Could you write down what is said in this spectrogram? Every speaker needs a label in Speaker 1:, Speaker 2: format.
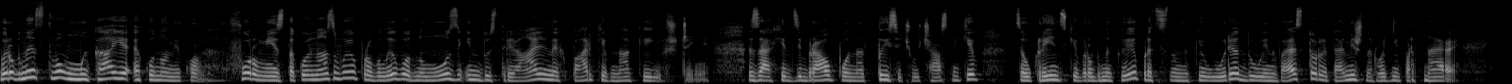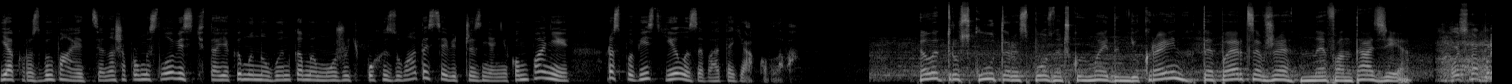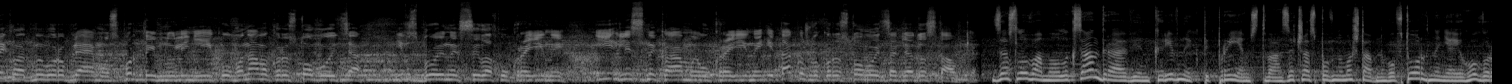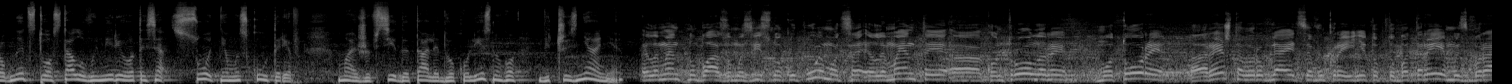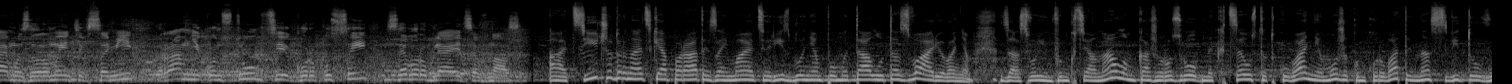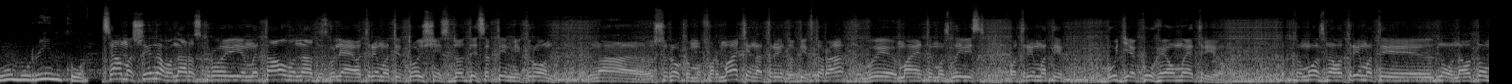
Speaker 1: Виробництво вмикає економіку. Форум із такою назвою провели в одному з індустріальних парків на Київщині. Захід зібрав понад тисячу учасників. Це українські виробники, представники уряду, інвестори та міжнародні партнери. Як розвивається наша промисловість та якими новинками можуть похизуватися вітчизняні компанії, розповість Єлизавета Яковлева.
Speaker 2: Електроскутери з позначкою «Made in Ukraine» – тепер це вже не фантазія.
Speaker 3: Ось, наприклад, ми виробляємо спортивну лінійку. Вона використовується і в Збройних силах України, і лісниками України, і також використовується для доставки.
Speaker 2: За словами Олександра, він керівник підприємства. За час повномасштабного вторгнення його виробництво стало вимірюватися сотнями скутерів. Майже всі деталі двоколісного вітчизняні.
Speaker 3: Елементну базу ми, звісно, купуємо. Це елементи, е, контролери, мотори. Е, Решта виробляється в Україні, тобто батареї ми збираємо з елементів самі, рамні конструкції, корпуси все виробляється в нас.
Speaker 2: А ці чудернацькі апарати займаються різьбленням по металу та зварюванням. За своїм функціоналом, каже розробник, це устаткування може конкурувати на світовому ринку.
Speaker 4: Ця машина вона розкроює метал, вона дозволяє отримати точність до 10 мікрон на широкому форматі, на 3 до 1,5. Ви маєте можливість отримати будь-яку геометрію. Тобто можна отримати ну,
